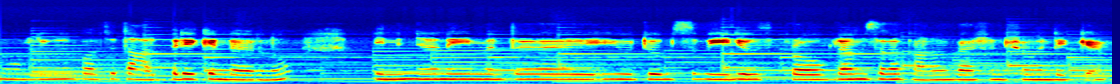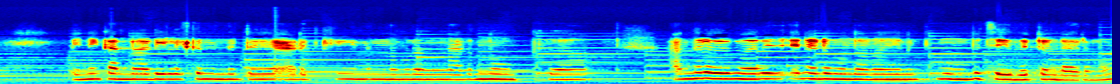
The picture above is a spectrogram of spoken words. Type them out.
മോഡലിങ്ങിന് കുറച്ച് താല്പര്യമൊക്കെ ഉണ്ടായിരുന്നു. പിന്നെ ഞാൻ ഈ മറ്റേ യൂട്യൂബ്സ് വീഡിയോസ് പ്രോഗ്രാംസ് ഒക്കെ കാണും ഫാഷൻ ഷോന്റെയൊക്കെ. പിന്നെ കണ്ണാടിയിലൊക്കെ നിന്നിട്ട് ഇടയ്ക്ക് ഇങ്ങനെ നമ്മൾ നടന്നു നോക്കുക. അങ്ങനെ ഒരുമാതിരി രണ്ട് മൂന്നെണ്ണം എനിക്ക് മുമ്പ് ചെയ്തിട്ടുണ്ടായിരുന്നു.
